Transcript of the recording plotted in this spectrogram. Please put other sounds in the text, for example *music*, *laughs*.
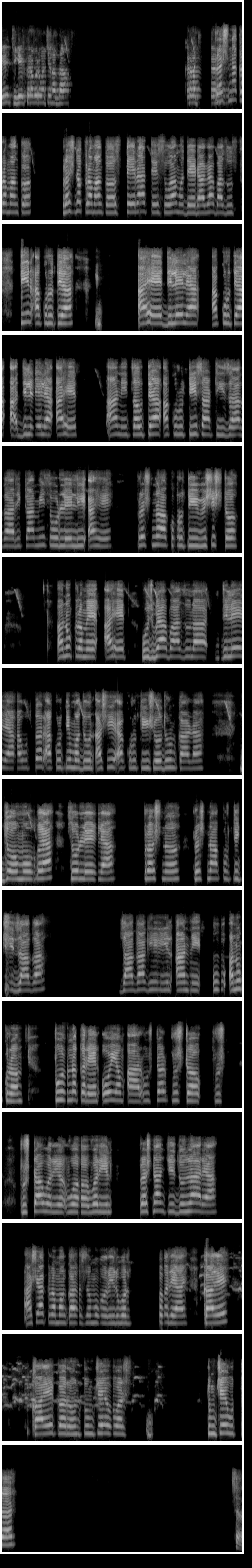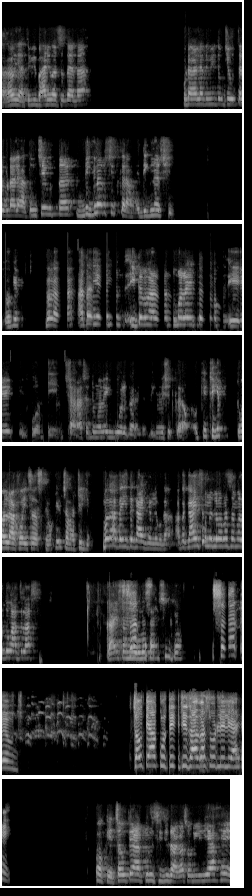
Okay? ठीक आहे करा बरं वाचन आता. करा वाचन. प्रश्न क्रमांक प्रश्न क्रमांक तेरा ते सोळा मध्ये डाव्या बाजूस तीन आकृत्या आहे दिलेल्या आकृत्या आ- दिलेल्या आहेत. आणि चौथ्या आकृतीसाठी जागा रिकामी सोडलेली आहे. प्रश्न आकृती विशिष्ट अनुक्रमे आहेत. उजव्या बाजूला दिलेल्या उत्तर आकृतीमधून अशी आकृती शोधून काढा जो मोकळ्या सोडलेल्या प्रश्न प्रश्नाकृतीची जागा जागा घेईल आणि अनुक्रम पूर्ण करेल. ओ एम आर उष्टर पृष्ठ पृष्ठ- पृष्ठावरील व- वरील प्रश्नांची जुळणाऱ्या अशा क्रमांकासमोरील वर पर्याय काळे काळे करून तुमचे वर्ष तुमचे उत्तर. चला राहू द्या तुम्ही भारी वाचत आहे आता. कुठं आल्या तुम्ही? तुमचे उत्तर कुठं आले? हा तुमचे उत्तर दिग्दर्शित करा म्हणजे दिग्दर्शित. ओके? बघा आता इथं बघा तुम्हाला एक दोन तीन चार असे तुम्हाला एक गोल करायचे दिग्दर्शित करा. ओके ठीक आहे? तुम्हाला दाखवायचं असते ओके? चला ठीक आहे. बघा आता इथं काय केलं बघा. आता काय समजलं बाबा? समर्थ वाचलास. काय समजलं सांगशील का? सर चौथ्या आकृतीची जागा सोडलेली आहे. ओके चौथ्या आकृतीची जागा सोडलेली आहे.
